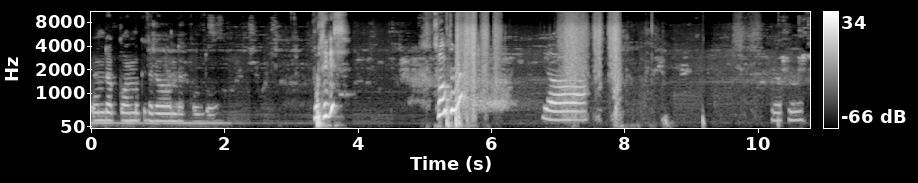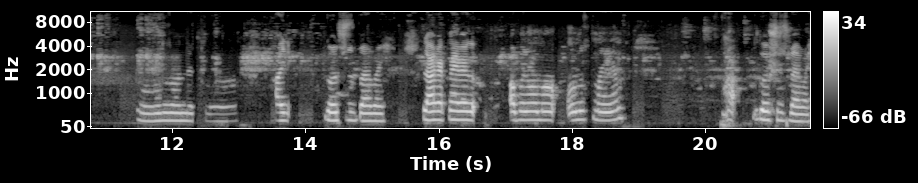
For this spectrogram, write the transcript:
10 dakika olmak üzere 10 dakika oldu. Portekiz. Son tura. Ya. Yakın. Oldu zannettim ya. Haydi görüşürüz bay bay. Like atmayı ve abone olmayı unutmayın. Ha, görüşürüz bay bay.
